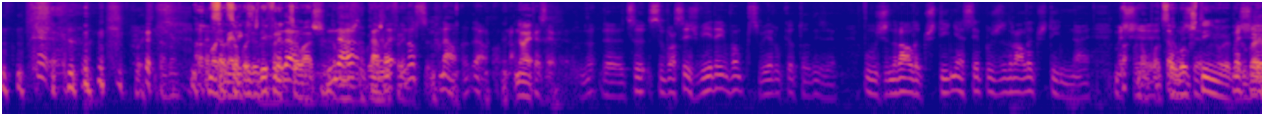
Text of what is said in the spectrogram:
pois, tá são, são coisas diferentes, não, eu acho. Não, não, tá não, não, não, não, é. quer dizer, se, se vocês virem, vão perceber o que eu estou a dizer o general Agostinho é sempre o general Agostinho, não é? Mas, não, não pode ser o Agostinho, mas, é,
